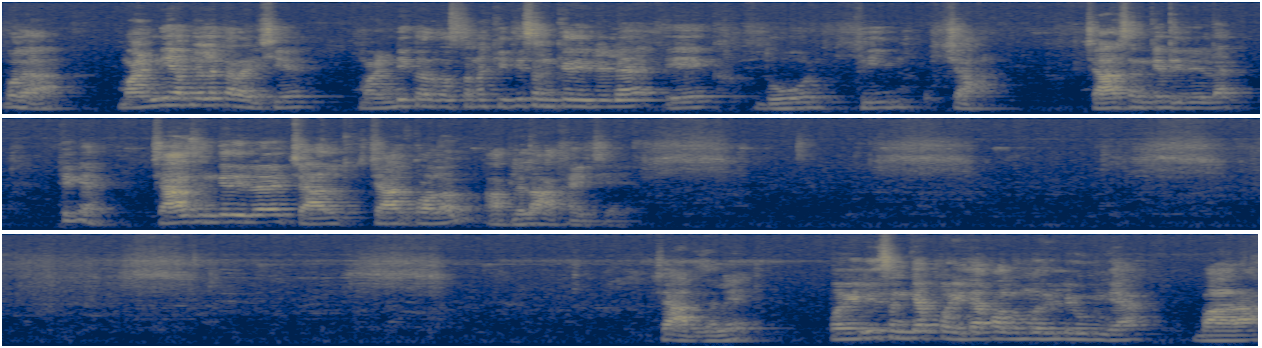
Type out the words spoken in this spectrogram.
बघा मांडणी आपल्याला करायची आहे. मांडणी करत असताना किती संख्या दिलेल्या आहे एक दोन तीन चार. चार संख्या दिलेल्या आहे ठीक आहे? चार संख्या दिलेल्या आहे चार चार कॉलम आपल्याला आखायचे आहे चार झाले. पहिली संख्या पहिल्या कॉलममध्ये लिहून घ्या. बारा.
